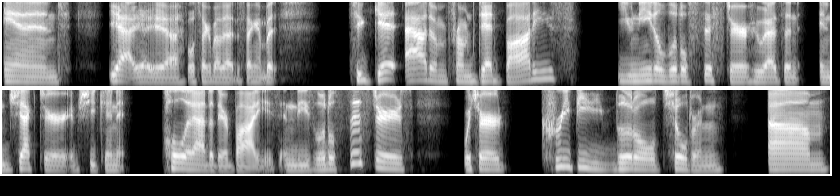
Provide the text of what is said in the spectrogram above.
And yeah, yeah, yeah. We'll talk about that in a second. But to get Adam from dead bodies, you need a little sister who has an injector and she can pull it out of their bodies. And these little sisters, which are creepy little children, um,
